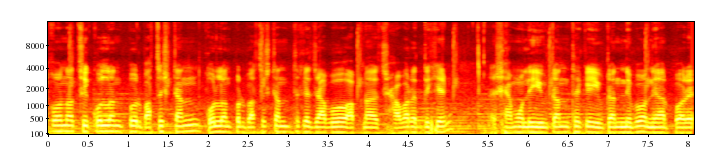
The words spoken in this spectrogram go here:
এখন আছি Kalyanpur bus stand. Kalyanpur bus stand থেকে যাব আপনার সাভারের দিকে। শ্যামলী ইউটার্ন থেকে ইউটার্ন নেব নেওয়ার পরে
